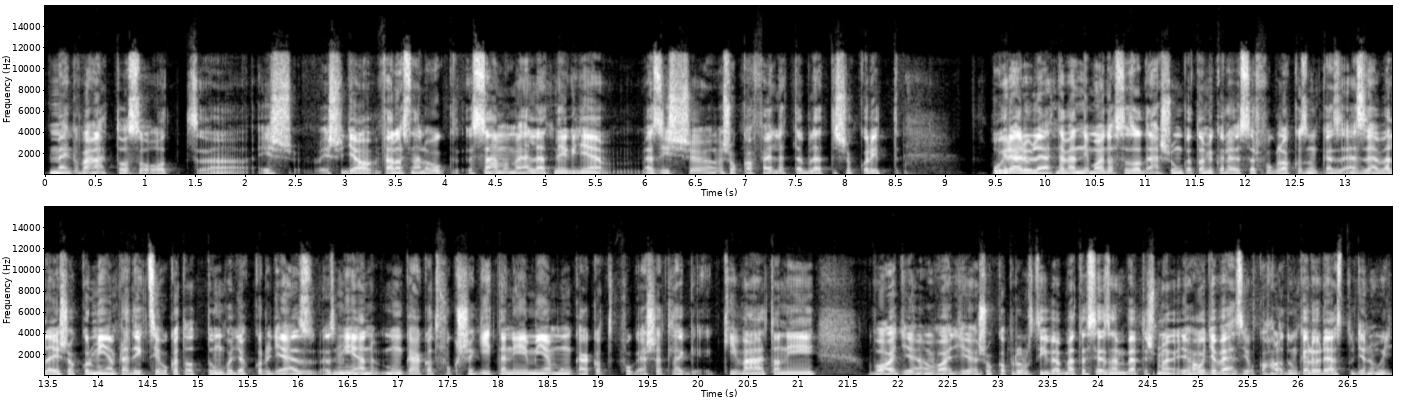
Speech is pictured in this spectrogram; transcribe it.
megváltozott, és, és ugye a felhasználók száma mellett még ugye ez is sokkal fejlettebb lett, és akkor itt újra elő lehetne venni majd azt az adásunkat, amikor először foglalkozunk ez, ezzel vele, és akkor milyen predikciókat adtunk, hogy akkor ugye ez, ez milyen munkákat fog segíteni, milyen munkákat fog esetleg kiváltani, vagy, vagy sokkal produktívebbá teszi az embert, és ahogy a verziókkal haladunk előre, ezt ugyanúgy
